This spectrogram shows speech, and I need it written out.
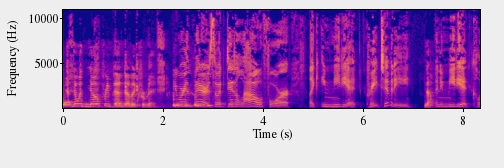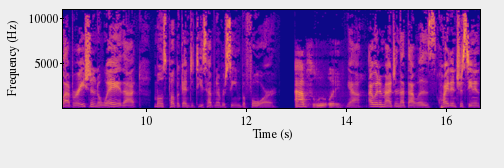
yeah, there was no pre pandemic for me. you weren't there. So it did allow for like immediate creativity no. an immediate collaboration in a way that most public entities have never seen before. Absolutely. Yeah. I would imagine that that was quite interesting. And,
